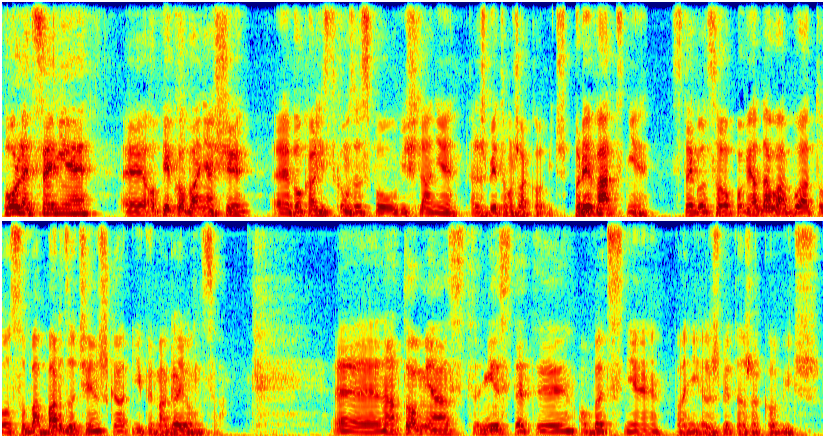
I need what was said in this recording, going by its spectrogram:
polecenie e, opiekowania się e, wokalistką zespołu Wiślanie Elżbietą Żakowicz. Prywatnie, z tego co opowiadała, była to osoba bardzo ciężka i wymagająca. E, Natomiast niestety obecnie pani Elżbieta Żakowicz,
